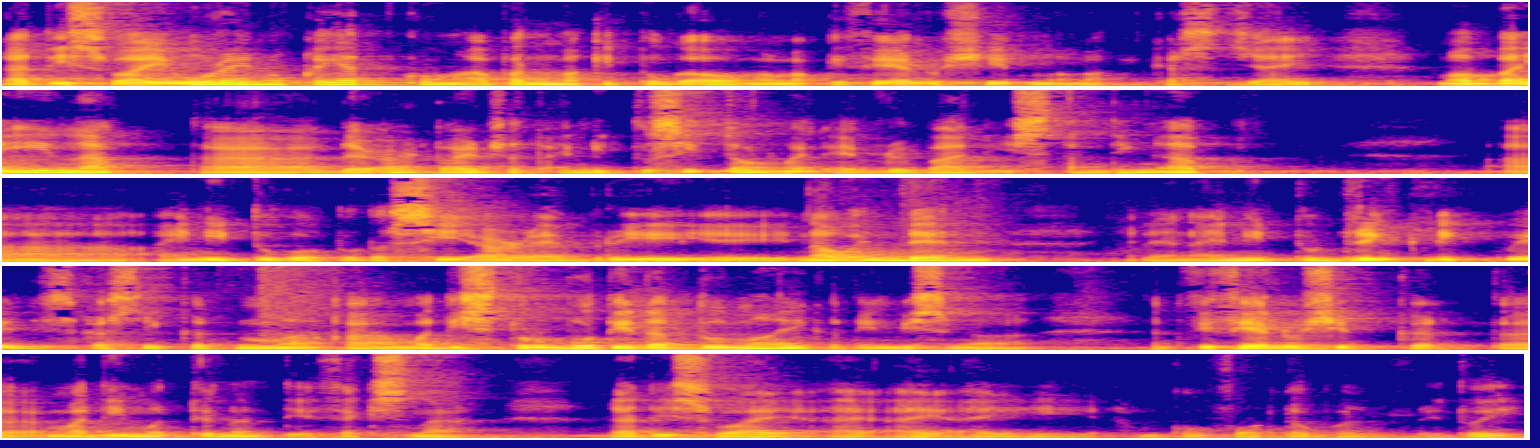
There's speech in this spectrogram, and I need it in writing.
that is why uray no kayat kung apan makitugaw nga makifellowship nga makikasjay mabainak uh, there are times that I need to sit down when everybody is standing up. Uh, I need to go to the CR every now and then then I need to drink liquids kasi kat maka madistribute dat dumay kat imbis nga nagfi-fellowship kat uh, madimot yun ang effects na. That is why I, I, I am comfortable ito eh.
